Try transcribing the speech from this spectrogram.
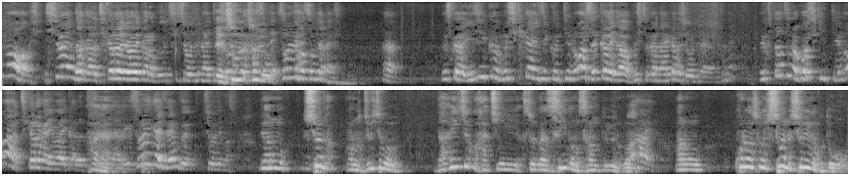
の秘書園だから力弱いから物質生じないっていうえそういう発想でそういう発想じゃないです、はい、ですから異軸無色化異軸っていうのは世界が物質がないから生じないんですね。で2つの五式っていうのは力が弱いから生じない。それ以外全部生じます。であの秘書園のあの11の大軸8それから水道の3というのは、はい。あのこれはその秘書園の種類のことを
